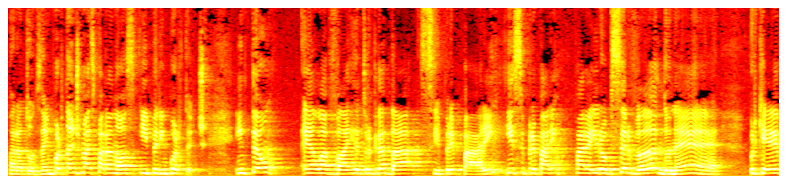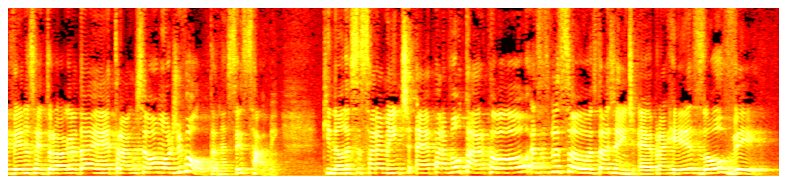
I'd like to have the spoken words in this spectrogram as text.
para todos é importante, mas para nós hiper importante. Então, ela vai retrogradar, se preparem e se preparem para ir observando, né? Porque Vênus retrógrada é traga o seu amor de volta, né? Vocês sabem. Que não necessariamente é para voltar com essas pessoas, tá, gente? É para resolver.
